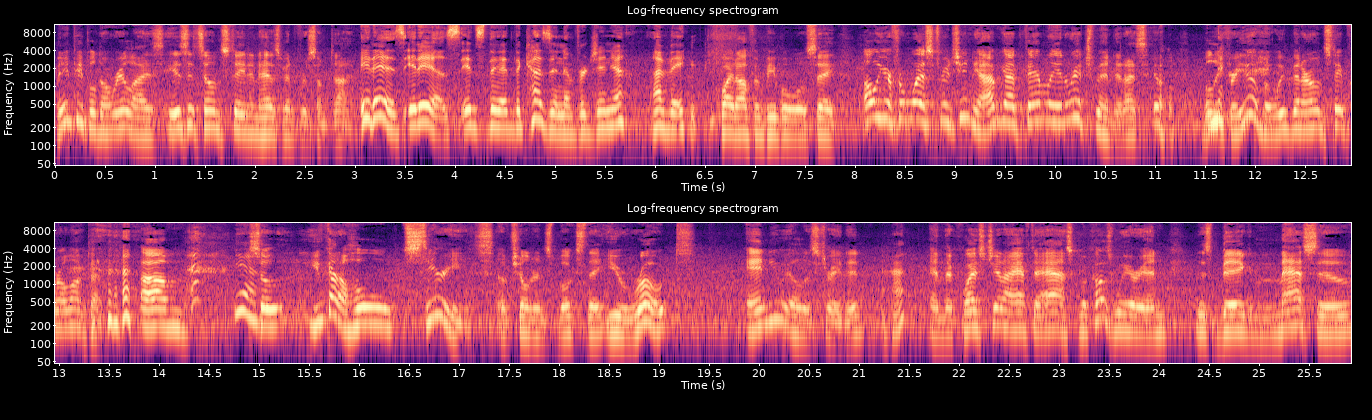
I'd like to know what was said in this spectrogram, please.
many people don't realize is its own state and has been for some time. It is. It is. It's the, the cousin of Virginia, I think. Quite often people will say, Oh, you're from West Virginia. I've got family in Richmond. And I say, Oh, bully for you, but we've been our own state for a long time. Um, yeah. So you've got a whole series of children's books that you wrote and you illustrated. Uh-huh. And the question I have to ask, because we are in this big, massive,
